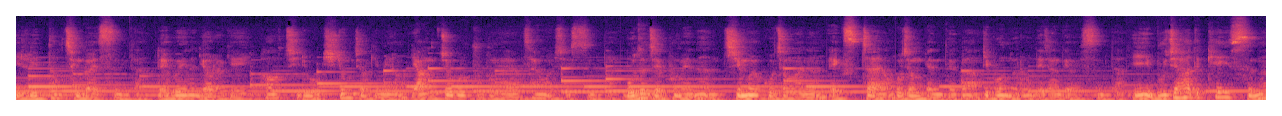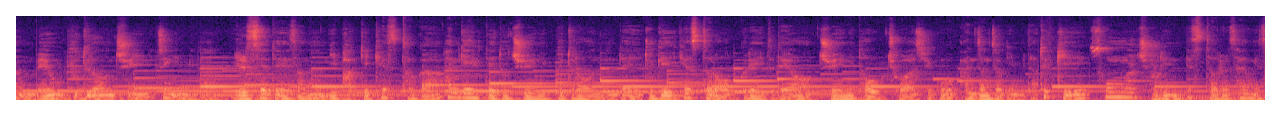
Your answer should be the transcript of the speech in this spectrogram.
1리터 증가했습니다. 내부에는 여러 개의 파우치로 실용적이며 양쪽을 구분하여 사용할 수 있습니다. 모든 제품에는 짐을 고정하는 X자형 고정 밴드가 기본으로 내장되어 있습니다. 이 무지 하드 케이스는 매우 부드러운 주행이 특징입니다. 1세대에서는 이 바퀴 캐스터가 한 개일 때도 주행이 부드러웠는데 두 개의 캐스터로 업그레이드되어 주행이 더욱 좋아지고 안정적입니다. 특히 소음을 줄인 캐스터를 사용했습니다.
